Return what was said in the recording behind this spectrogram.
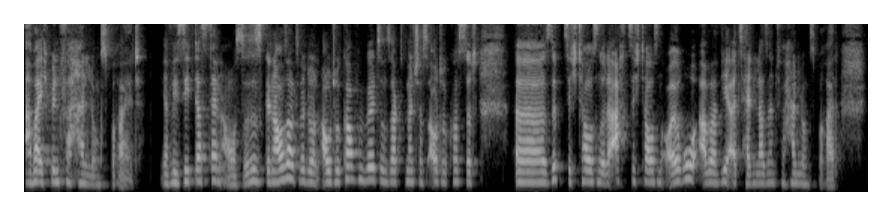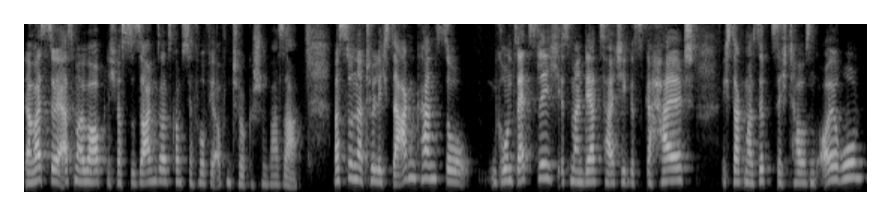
aber ich bin verhandlungsbereit. Ja, wie sieht das denn aus? Das ist genauso, als wenn du ein Auto kaufen willst und sagst, Mensch, das Auto kostet äh, 70.000 oder 80.000 Euro, aber wir als Händler sind verhandlungsbereit. Dann weißt du ja erstmal überhaupt nicht, was du sagen sollst, kommst dir vor wie auf dem türkischen Bazar. Was du natürlich sagen kannst, so grundsätzlich ist mein derzeitiges Gehalt, ich sag mal 70.000 Euro.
